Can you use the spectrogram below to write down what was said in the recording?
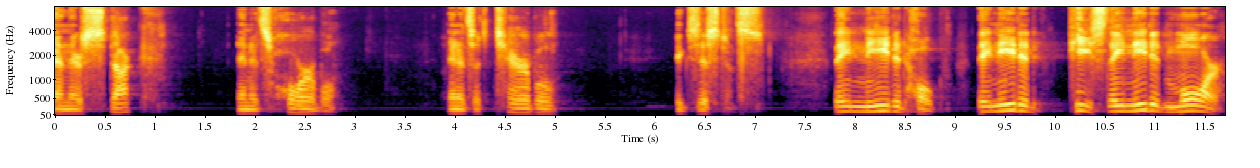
and they're stuck and it's horrible and it's a terrible existence they needed hope they needed peace they needed more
